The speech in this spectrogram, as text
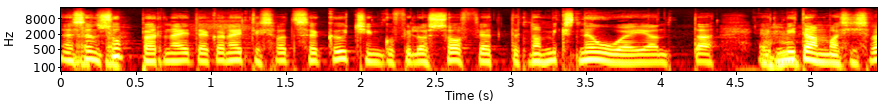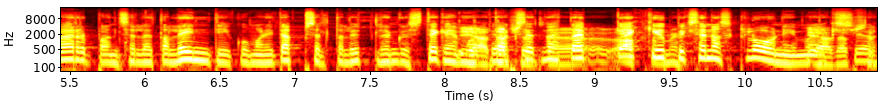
ja see on super näide ka näiteks vaata see coaching'u filosoofia, et, noh, miks nõu ei anta, et mm -hmm. mida ma siis värban selle talendi, kui ma nii täpselt talle ütlen, kuidas tegema ja, peaks, et noh, ta äh, äkki õpiks ennast kloonima, eks ju.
